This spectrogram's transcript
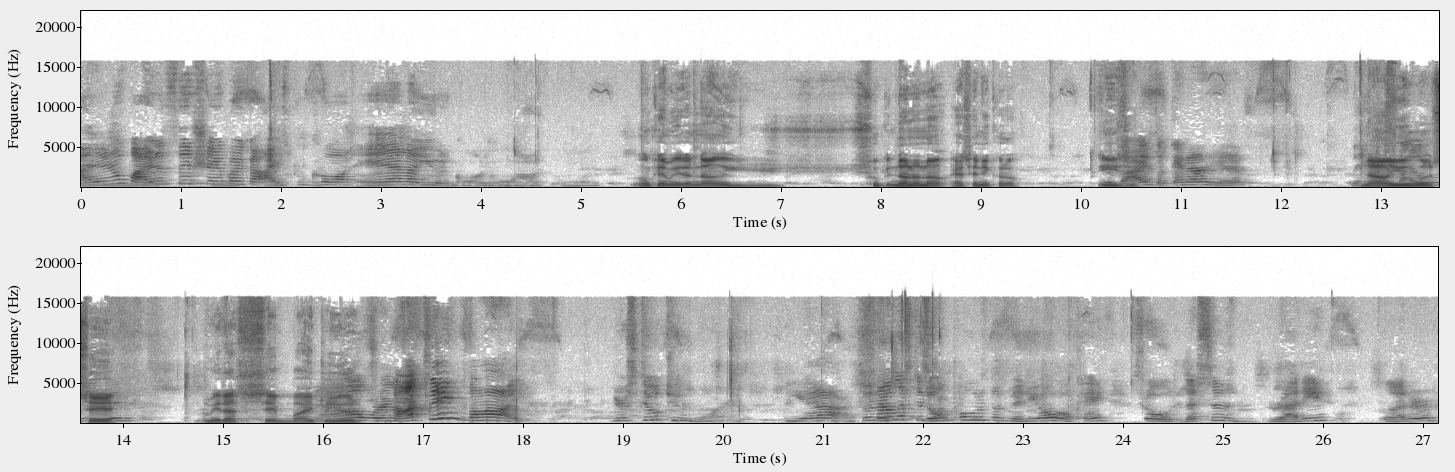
I don't know why it's the shape like an ice cream cone and a unicorn horn. Okay, मेरा now you- शुक- no no no ऐसे नहीं करो So easy guys, look at our hair. The Now you hairstyle will we say- did. मेरा say bye to No, your two more. Yeah. So now let's just- don't pause the video, okay? So this is ready. Letter.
